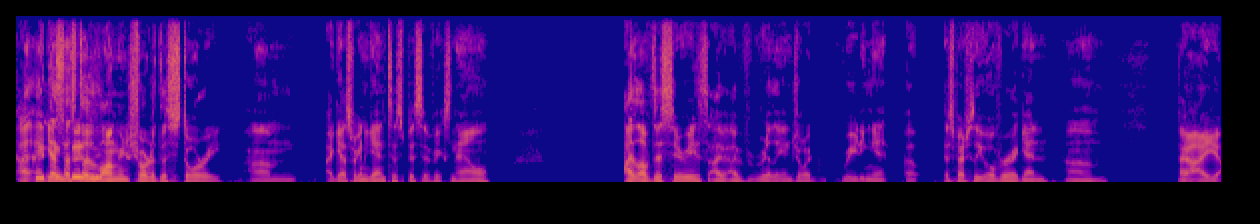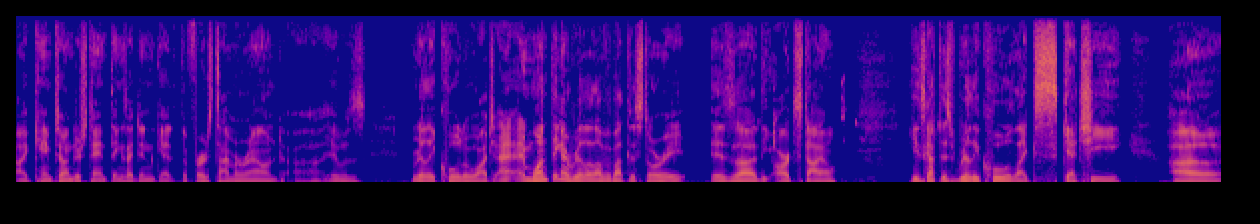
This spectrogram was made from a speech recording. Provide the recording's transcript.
I, I guess that's the long and short of the story. Um, I guess we're gonna get into specifics now. I love this series. I, I've really enjoyed reading it, uh, especially over again. Um, I, I I came to understand things I didn't get the first time around. Uh, it was really cool to watch. And, and one thing I really love about this story is uh, the art style. He's got this really cool, like sketchy, uh,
